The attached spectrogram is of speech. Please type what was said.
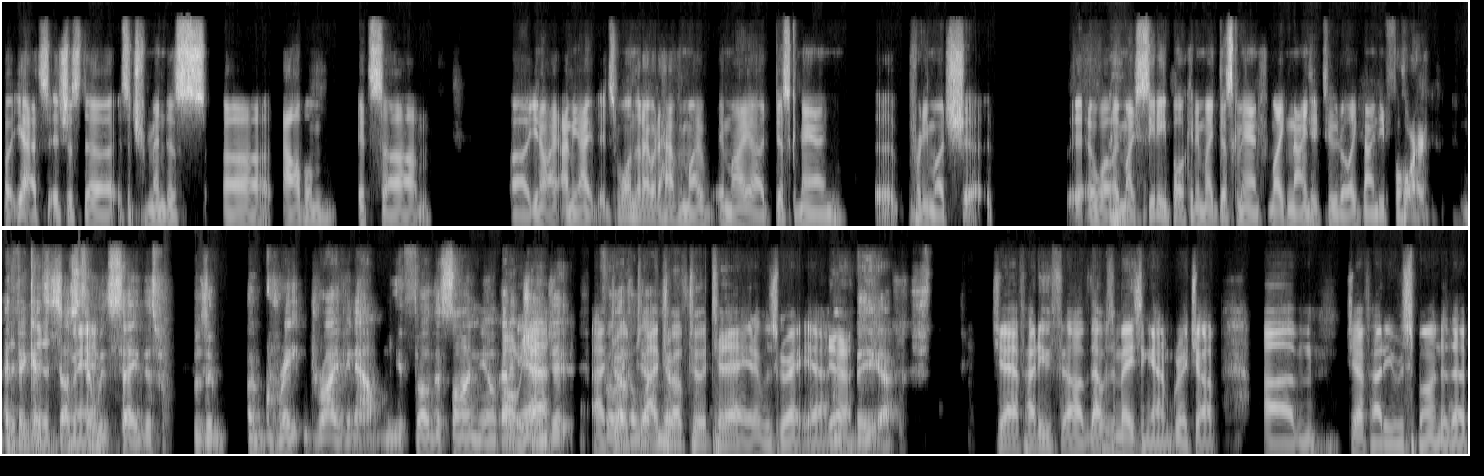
but yeah it's it's just a it's a tremendous uh album it's um uh you know i, I mean I, it's one that i would have in my in my uh discman uh, pretty much uh, uh, well in my cd book and in my discman from like 92 to like 94 I think as disc, Dustin man. would say, this was a, a great driving album. You throw this on, you don't got to Oh, yeah. change it. I drove. like a to, look- I know, drove to it today, and it was great. Yeah. yeah There you go. Jeff, how do you? f- Uh, that was amazing, Adam. Great job. Um, Jeff, how do you respond to that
